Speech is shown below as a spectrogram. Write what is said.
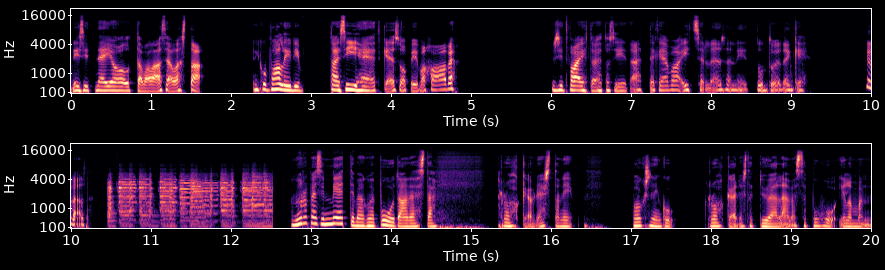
Niin sitten ne ei ole ollut tavallaan sellaista niin kuin validi tai siihen hetkeen sopiva haave. Ja sitten vaihtoehto siitä, että tekee vaan itselleensä, niin tuntuu jotenkin hyvältä. Mä rupesin miettimään, kun me puhutaan tästä rohkeudesta, niin voiko niin kuin rohkeudesta työelämässä puhua ilman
